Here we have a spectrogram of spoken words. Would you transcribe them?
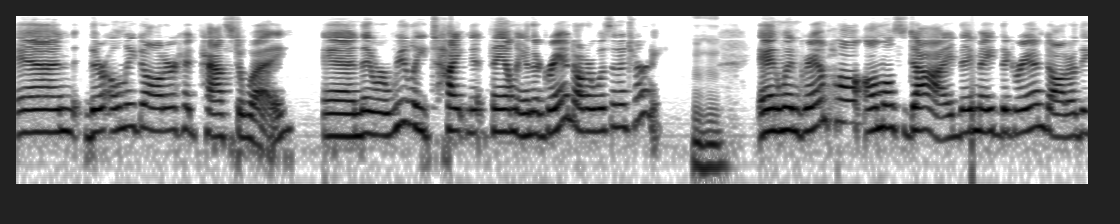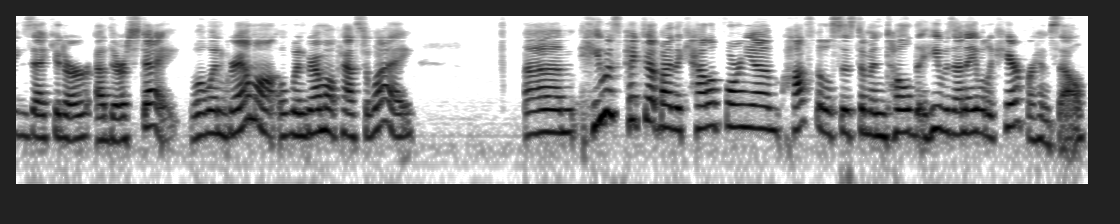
and their only daughter had passed away, and they were really tight knit family, and their granddaughter was an attorney. Mm-hmm. And when grandpa almost died, they made the granddaughter the executor of their estate. Well, when grandma when grandma passed away, um, he was picked up by the California hospital system and told that he was unable to care for himself.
